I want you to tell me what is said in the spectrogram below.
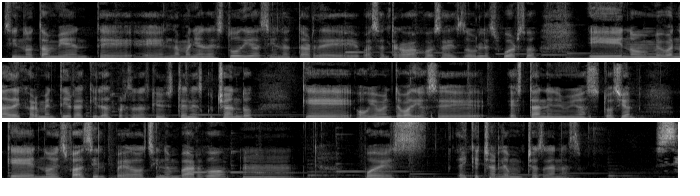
sino también en la mañana estudias y en la tarde vas al trabajo, o sea, es doble esfuerzo y no me van a dejar mentir aquí las personas que me estén escuchando, que obviamente varios eh, están en la situación, que no es fácil, pero sin embargo, mm, pues hay que echarle muchas ganas. Sí,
